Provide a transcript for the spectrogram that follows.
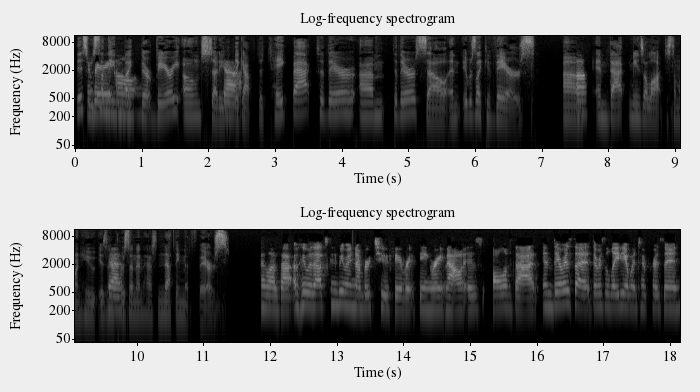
This Their was something like their very own study that they got to take back to their um to their cell, and it was like theirs. Um, Uh. and that means a lot to someone who is in prison and has nothing that's theirs. I love that. Okay, well, that's going to be my number two favorite thing right now is all of that. And there was a there was a lady I went to prison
